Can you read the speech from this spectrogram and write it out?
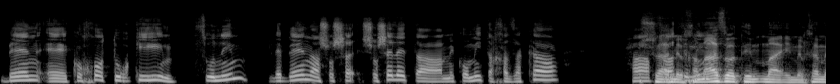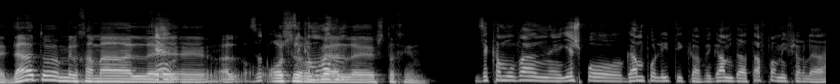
בין אה, כוחות טורקיים סונים לבין השושלת המקומית החזקה שהמלחמה הזאת מה, היא מלחמת דת או מלחמה על, כן. על זאת- עושר כמובן- ועל אה, שטחים? זה כמובן, יש פה גם פוליטיקה וגם דת, אף פעם אי אפשר לה,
